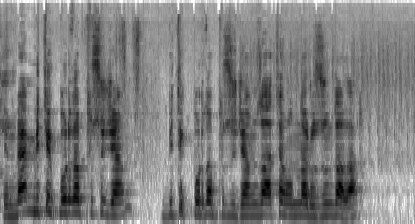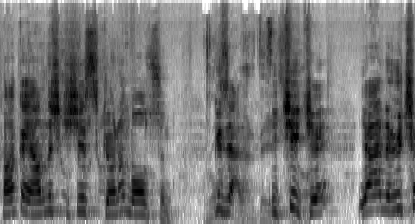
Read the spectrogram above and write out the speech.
Şimdi ben bir tık burada pusacağım. Bir tık burada pusacağım zaten onlar uzundalar. Kanka yanlış kişiye sıkıyorsun ama olsun. Güzel. 2-2. Yani 3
